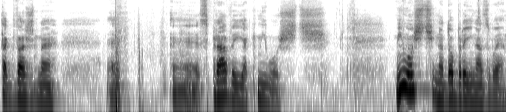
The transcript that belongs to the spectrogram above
tak ważne e, e, sprawy jak miłość. Miłość na dobre i na złe.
